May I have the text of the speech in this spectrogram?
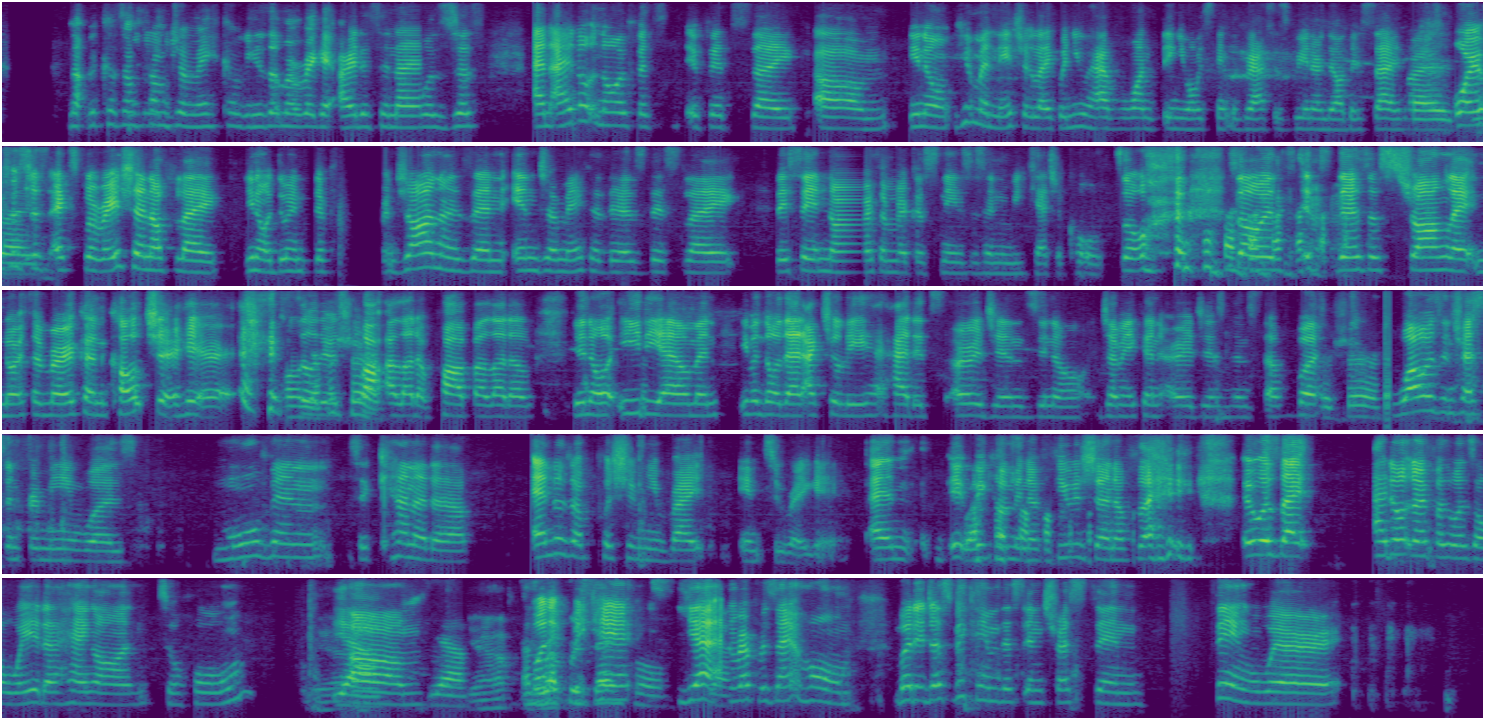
not because I'm from Jamaica, because I'm a reggae artist, and I was just, and I don't know if it's if it's like um you know human nature, like when you have one thing, you always think the grass is greener on the other side, Right. or if right. it's just exploration of like you know doing different genres and in jamaica there's this like they say north america sneezes and we catch a cold so so it's it's there's a strong like north american culture here Oh, so for there's sure. pop, a lot of pop a lot of you know edm and even though that actually had its origins you know jamaican origins and stuff but for sure. what was interesting for me was moving to Canada ended up pushing me right into reggae and it Wow. becoming a fusion of like it was like I don't know if it was a way to hang on to home. Yeah. Um Yeah. Yeah. And but it became home. yeah, Yeah. and represent home. But it just became this interesting thing where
